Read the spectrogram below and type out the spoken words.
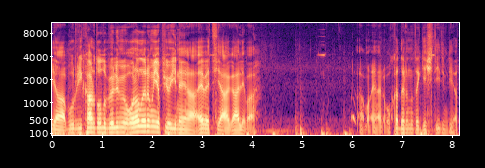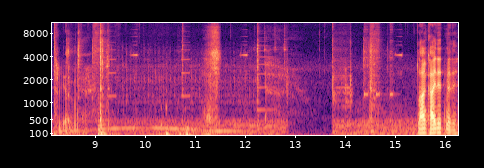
Ya bu Ricardo'lu bölümü oraları mı yapıyor yine ya? Evet ya galiba. Ama yani o kadarını da geçtiydim diye hatırlıyorum ya. Lan kaydetmedi.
